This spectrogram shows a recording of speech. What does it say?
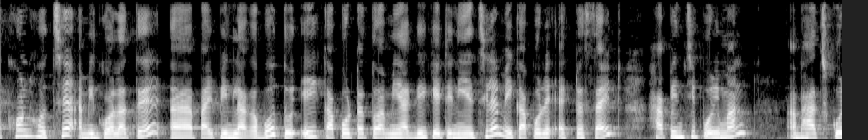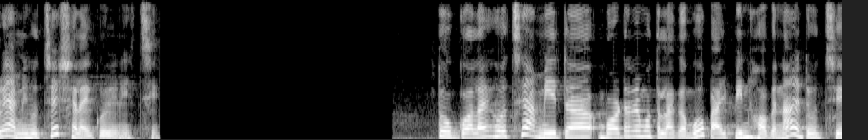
এখন হচ্ছে আমি গলাতে পাইপিং লাগাবো। তো এই কাপড়টা তো আমি আগেই কেটে নিয়েছিলাম। এই কাপড়ের একটা সাইড হাফ ইঞ্চি পরিমাণ ভাজ করে আমি হচ্ছে সেলাই করে নিচ্ছি। তো গলায় হচ্ছে আমি এটা বর্ডারের মতো লাগাবো পাইপিন হবে না, এটা হচ্ছে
